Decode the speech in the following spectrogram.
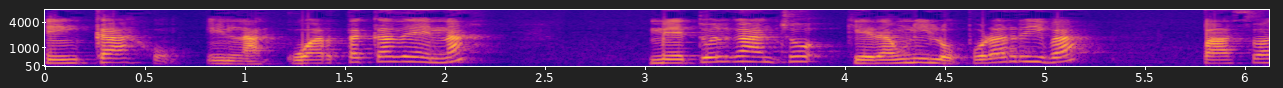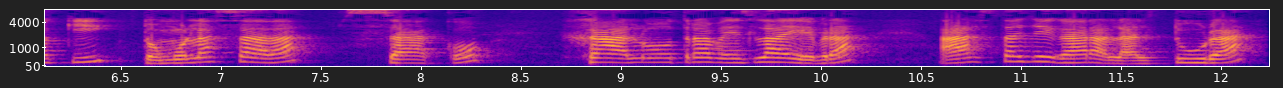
encajo en la cuarta cadena, meto el gancho, queda un hilo por arriba, paso aquí, tomo lazada, saco, jalo otra vez la hebra hasta llegar a la altura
